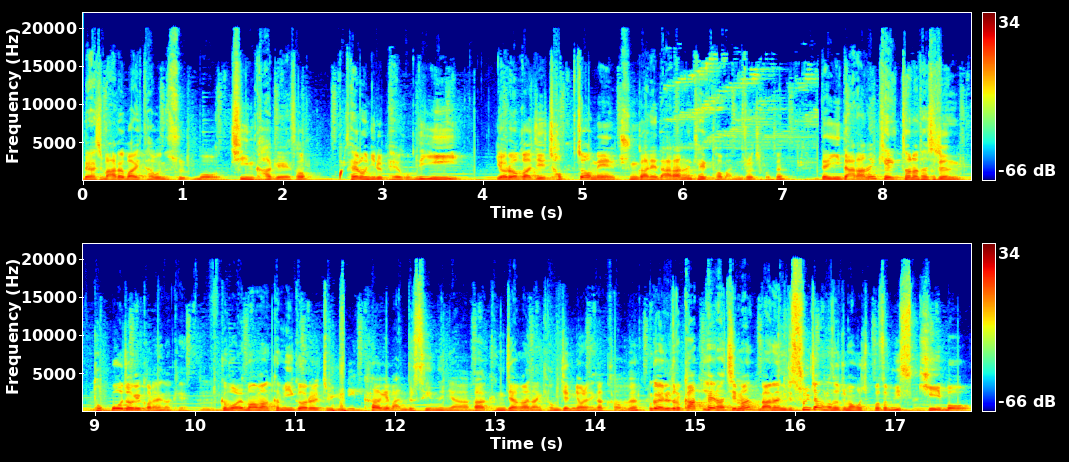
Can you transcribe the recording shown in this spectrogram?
내가 지금 아르바이트 하고 있는 술, 뭐 지인 가게에서 새로운 일을 배우고. 근데 이 여러 가지 접점에 중간에 나라는 캐릭터가 만들어지거든 근데 이 나라는 캐릭터는 사실은 독보적일 거라 생각해. 그럼 얼마만큼 이거를 좀 유니크하게 만들 수 있느냐가 굉장한 난 경쟁력을 생각하거든. 그러니까 예를 들어 카페를 하지만 나는 이제 술 장사도 좀 하고 싶어서 위스키 뭐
